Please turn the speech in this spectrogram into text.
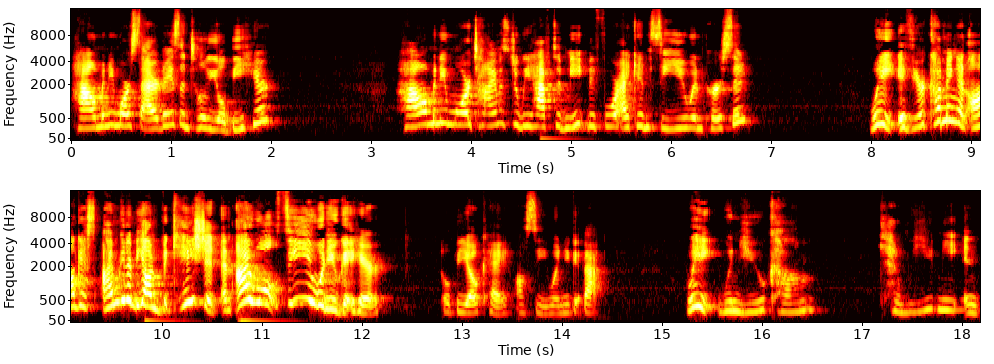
How many more Saturdays until you'll be here? How many more times do we have to meet before I can see you in person? Wait, if you're coming in August, I'm going to be on vacation and I won't see you when you get here. It'll be okay. I'll see you when you get back. Wait, when you come, can we meet in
